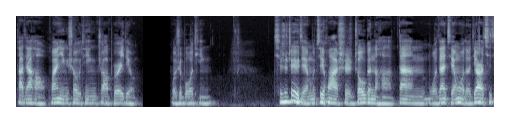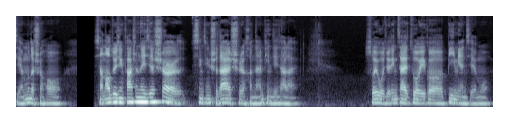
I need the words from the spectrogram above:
大家好欢迎收听 job radio 我是博婷。其实这个节目计划是周更的哈但我在剪我的第二期节目的时候想到最近发生的一些事儿心情实在是很难平静下来所以我决定再做一个避免节目。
